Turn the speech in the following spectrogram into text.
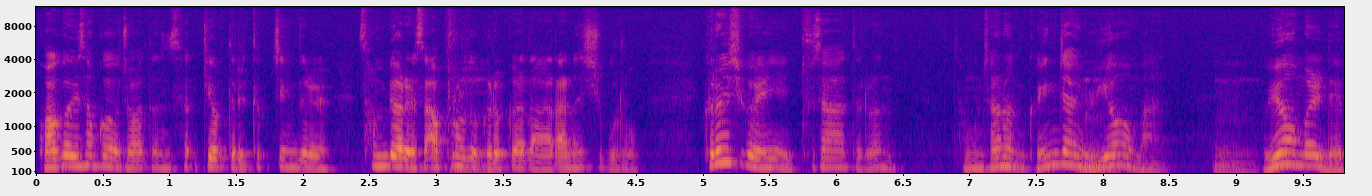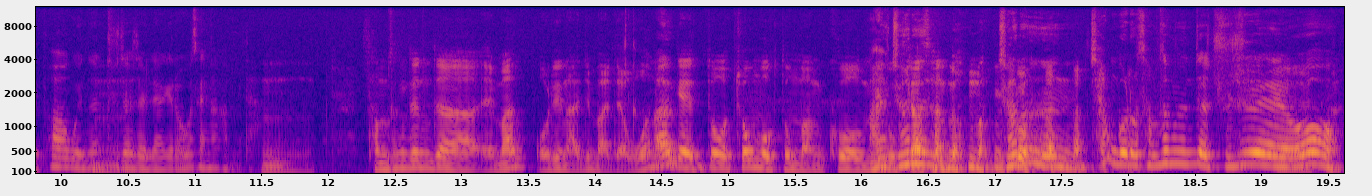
과거의 성과가 좋았던 서- 기업들의 특징들을 선별해서 앞으로도 음. 그럴 거다라는 식으로 그런 식의 투자들은 정- 저는 굉장히 음. 위험한 음. 위험을 내포하고 있는 음. 투자 전략이라고 생각합니다. 음. 삼성전자에만 올인하지 말자. 워낙에 또 종목도 많고 미국 아니, 자산도 많고. 저는 참고로 삼성전자 주주예요.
